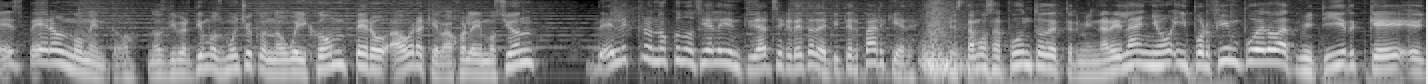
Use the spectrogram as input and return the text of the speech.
Espera un momento, nos divertimos mucho con No Way Home, pero ahora que bajo la emoción, Electro no conocía la identidad secreta de Peter Parker. Estamos a punto de terminar el año y por fin puedo admitir que eh,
